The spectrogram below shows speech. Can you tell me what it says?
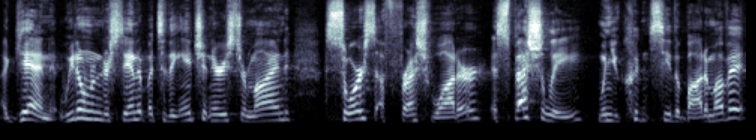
Again, we don't understand it, but to the ancient Near Eastern mind, source of fresh water, especially when you couldn't see the bottom of it,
